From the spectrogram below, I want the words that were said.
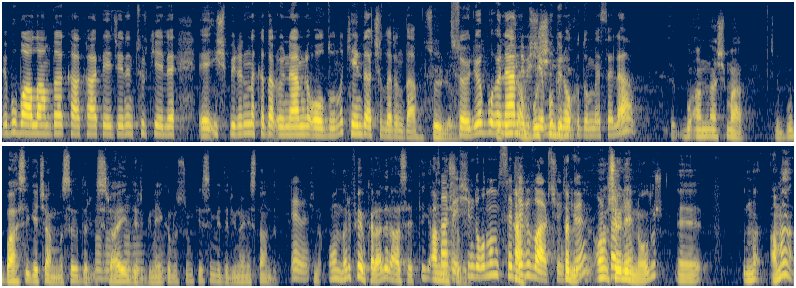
ve bu bağlamda KKTC'nin Türkiye ile e, işbirliğinin ne kadar önemli olduğunu kendi açılarından Söylüyor. söylüyor. Bu Peki önemli hocam, bir bu şey. şimdi Bugün bu- okudum mesela. bu anlaşma şimdi bu bahsi geçen Mısır'dır, İsrail'dir, Güney Kıbrıs Rum kesimidir, Yunanistan'dır. Evet. Şimdi onları fevkalade rahatsız ettik, anlaşıldı. Tabii şimdi onun sebebi Ha, var çünkü. Tabii onu Tabii. söyleyin ne olur. Ee, ama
